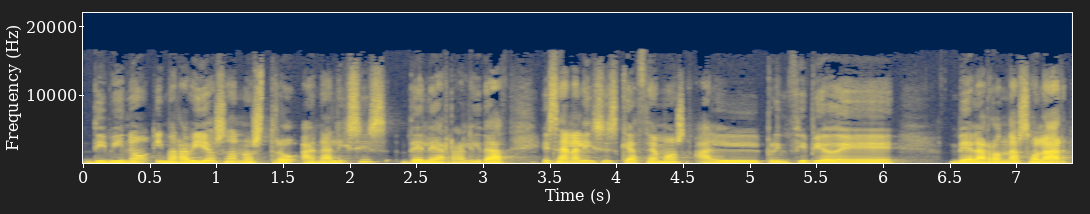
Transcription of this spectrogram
divino y maravilloso nuestro análisis de la realidad. Ese análisis que hacemos al principio de, de la ronda solar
